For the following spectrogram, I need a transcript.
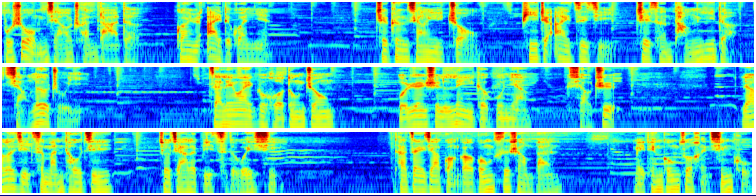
不是我们想要传达的关于爱的观念，这更像一种披着爱自己这层糖衣的享乐主义。在另外一个活动中，我认识了另一个姑娘小智，聊了几次馒头鸡，就加了彼此的微信。他在一家广告公司上班，每天工作很辛苦，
